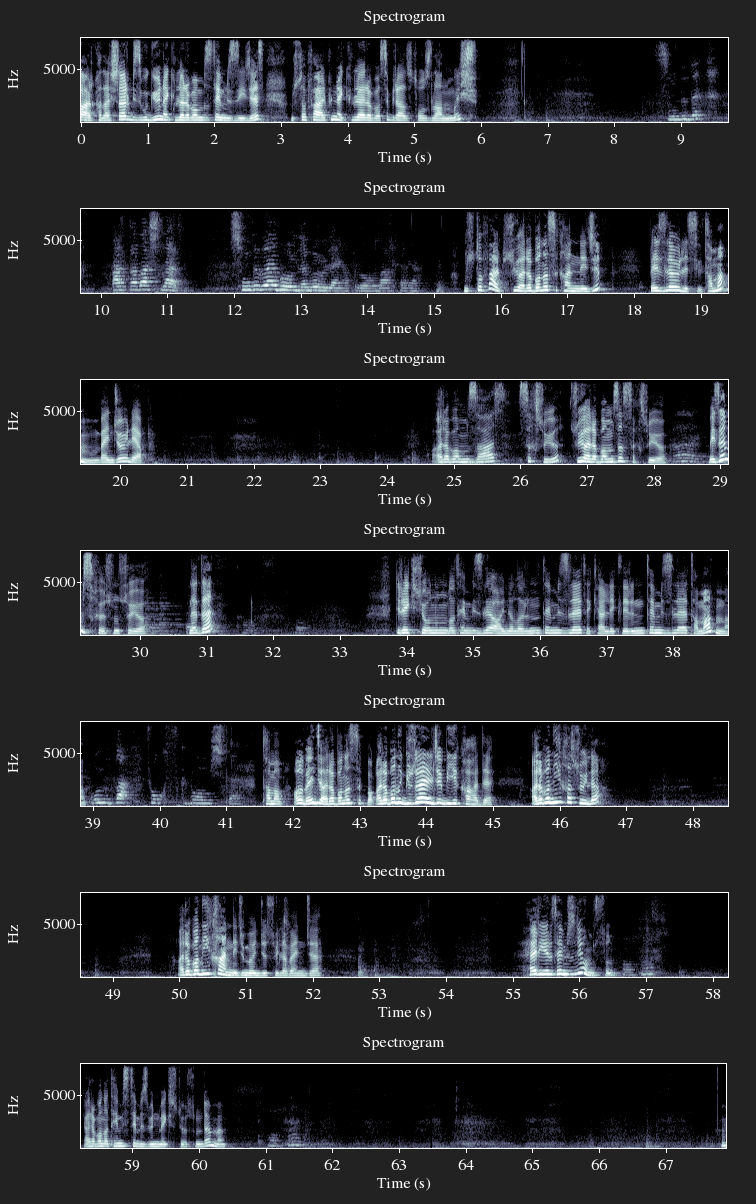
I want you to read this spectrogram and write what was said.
Merhaba arkadaşlar. Biz bugün akülü arabamızı temizleyeceğiz. Mustafa Alp'in akülü arabası biraz tozlanmış. Şimdi de arkadaşlar şimdi de böyle böyle yapıyoruz arkaya. Mustafa Alp suyu arabana sık anneciğim. Bezle öyle sil tamam mı? Bence öyle yap. Arabamıza sık suyu. Suyu arabamıza sık suyu. Beze mi sıkıyorsun suyu? Neden? Direksiyonunu da temizle, aynalarını temizle, tekerleklerini temizle tamam mı? O yüzden çok sıkıyorum işte. Tamam ama bence arabana sık bak. Arabanı güzelce bir yıka hadi. Arabanı yıka suyla. Arabanı yıka anneciğim önce suyla bence. Her yeri temizliyor musun? Arabana temiz temiz binmek istiyorsun değil mi?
